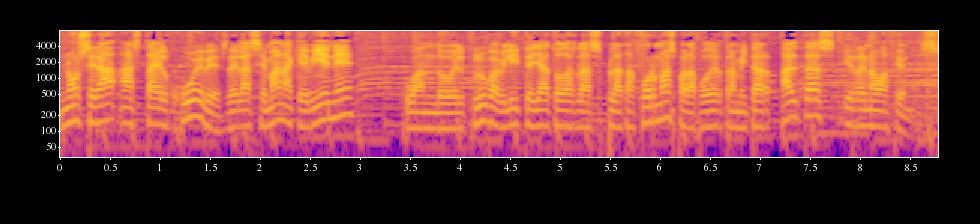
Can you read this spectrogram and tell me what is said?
no será hasta el jueves de la semana que viene cuando el club habilite ya todas las plataformas para poder tramitar altas y renovaciones.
